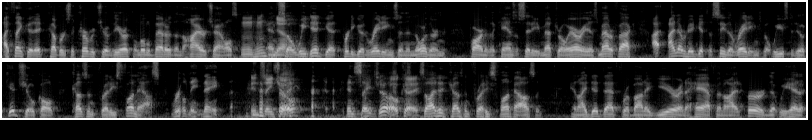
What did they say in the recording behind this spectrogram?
I think that it covers the curvature of the earth a little better than the higher channels. Mm-hmm. and yeah. so we did get pretty good ratings in the northern part of the Kansas City metro area. As a matter of fact, I, I never did get to see the ratings, but we used to do a kids show called Cousin Freddie's Funhouse. Real neat name. In St. Joe? in St. Joe. Okay. So I did Cousin Freddie's Funhouse, and and I did that for about a year and a half. And I had heard that we had a,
